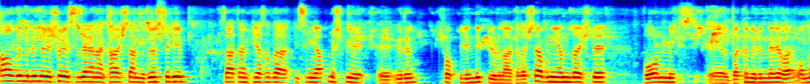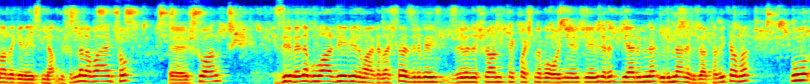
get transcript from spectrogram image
Aldığım ürünleri şöyle sizlere hemen karşıdan bir göstereyim. Zaten piyasada isim yapmış bir e, ürün. Çok bilindik bir ürün arkadaşlar. Bunun yanında işte Warm Mix, e, Dakın ürünleri var. Onlar da gene isim yapmış ürünler ama en çok e, şu an Zirvede bu var diyebilirim arkadaşlar. Zirve, zirvede şu an tek başına bu oynayabilirim. Diğer ürünler, ürünler de güzel tabii ki ama bu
